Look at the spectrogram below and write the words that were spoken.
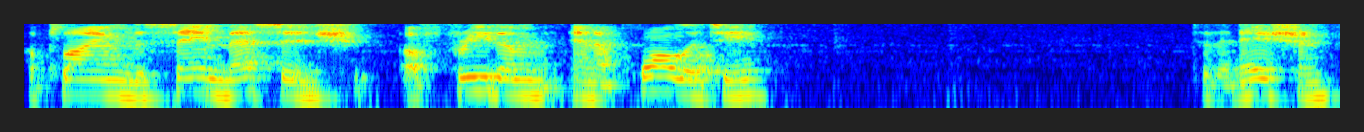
applying the same message of freedom and equality to the nation.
